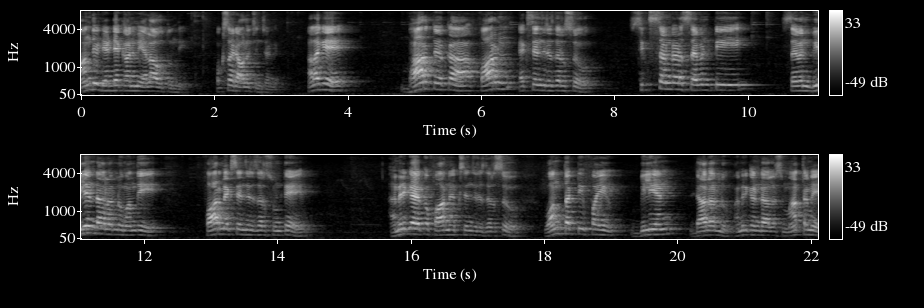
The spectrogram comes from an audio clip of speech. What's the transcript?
మంది డెడ్ ఎకానమీ ఎలా అవుతుంది? ఒకసారి ఆలోచించండి. అలాగే భారత్ యొక్క foreign exchange reserves six hundred seventy seven billion డాలర్లు మంది ఫారిన్ ఎక్స్చేంజ్ రిజర్వ్స్ ఉంటే అమెరికా యొక్క foreign exchange reserves one thirty five billion డాలర్లు అమెరికన్ డాలర్స్ మాత్రమే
